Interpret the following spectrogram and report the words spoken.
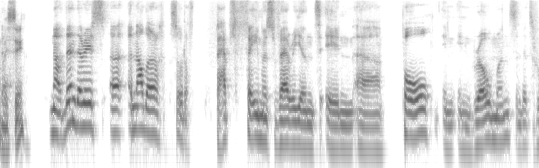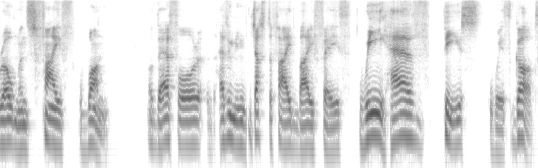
I see. Now, then there is uh, another sort of perhaps famous variant in uh, Paul in, in Romans, and that's Romans 5 1. Well, therefore, having been justified by faith, we have peace with God.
